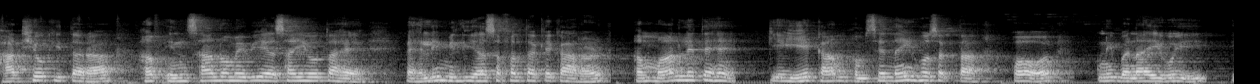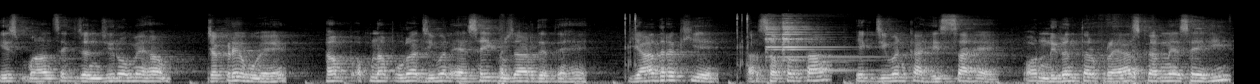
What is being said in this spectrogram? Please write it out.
हाथियों की तरह हम इंसानों में भी ऐसा ही होता है। पहली मिली असफलता के कारण हम मान लेते हैं कि ये काम हमसे नहीं हो सकता और अपनी बनाई हुई इस मानसिक जंजीरों में हम जकड़े हुए हम अपना पूरा जीवन ऐसे ही गुजार देते हैं। याद रखिए, असफलता एक जीवन का हिस्सा है और निरंतर प्रयास करने से ही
